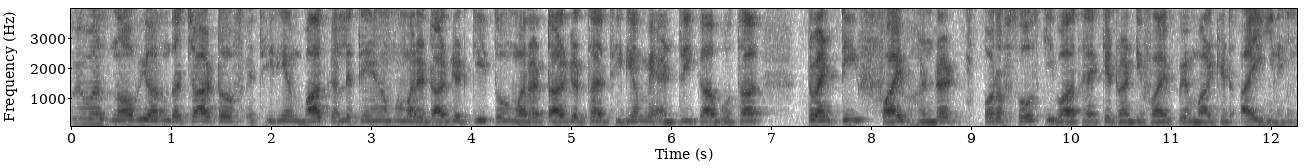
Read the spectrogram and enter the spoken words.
viewers now we are on the chart of Ethereum बात कर लेते हैं हम हमारे टारगेट की। तो हमारा टारगेट था इथीरियम में एंट्री का, वो था 2500 और अफसोस की बात है कि 25 पे मार्केट आई ही नहीं।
